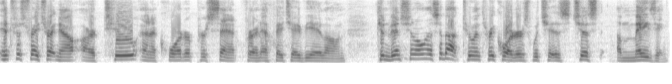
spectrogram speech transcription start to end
interest rates right now are two and a quarter percent for an FHA VA loan. Conventional is about two and three quarters, which is just amazing.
